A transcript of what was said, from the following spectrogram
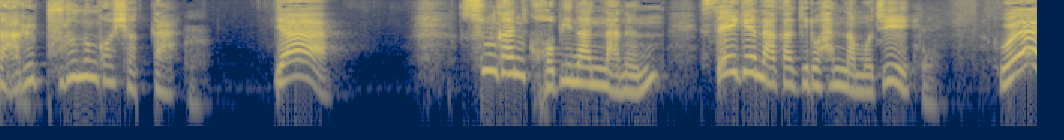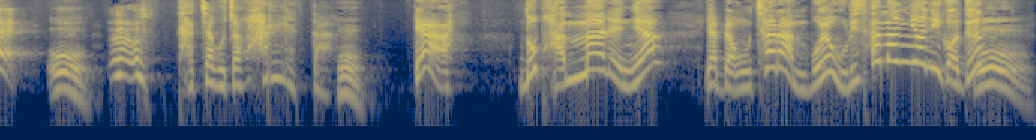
나를 부르는 것이었다. 야! 순간 겁이 난 나는 세게 나가기로 한 나머지 왜? 오. 다짜고짜 화를 냈다. 어. 야! 너 반말했냐? 야 명찰 안 보여? 우리 3학년이거든? 어.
